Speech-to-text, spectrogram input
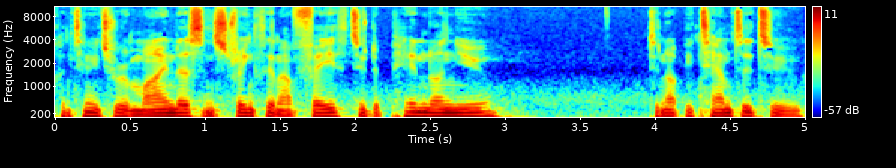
continue to remind us and strengthen our faith to depend on you to not be tempted to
